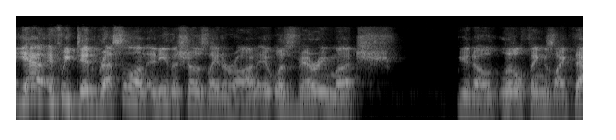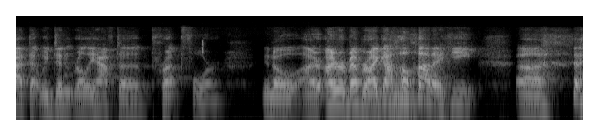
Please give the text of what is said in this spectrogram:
yeah, if we did wrestle on any of the shows later on, it was very much, you know, little things like that that we didn't really have to prep for. You know, I, I remember I got a lot of heat. Uh,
